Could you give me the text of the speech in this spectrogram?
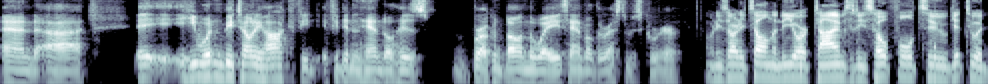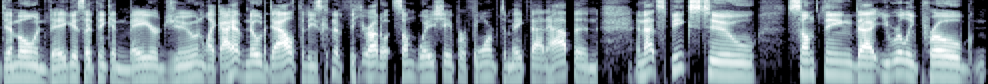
And uh, he wouldn't be Tony Hawk if he if he didn't handle his broken bone the way he's handled the rest of his career when he's already telling the New York Times that he's hopeful to get to a demo in Vegas, I think in May or June. Like, I have no doubt that he's going to figure out some way, shape, or form to make that happen. And that speaks to something that you really probe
